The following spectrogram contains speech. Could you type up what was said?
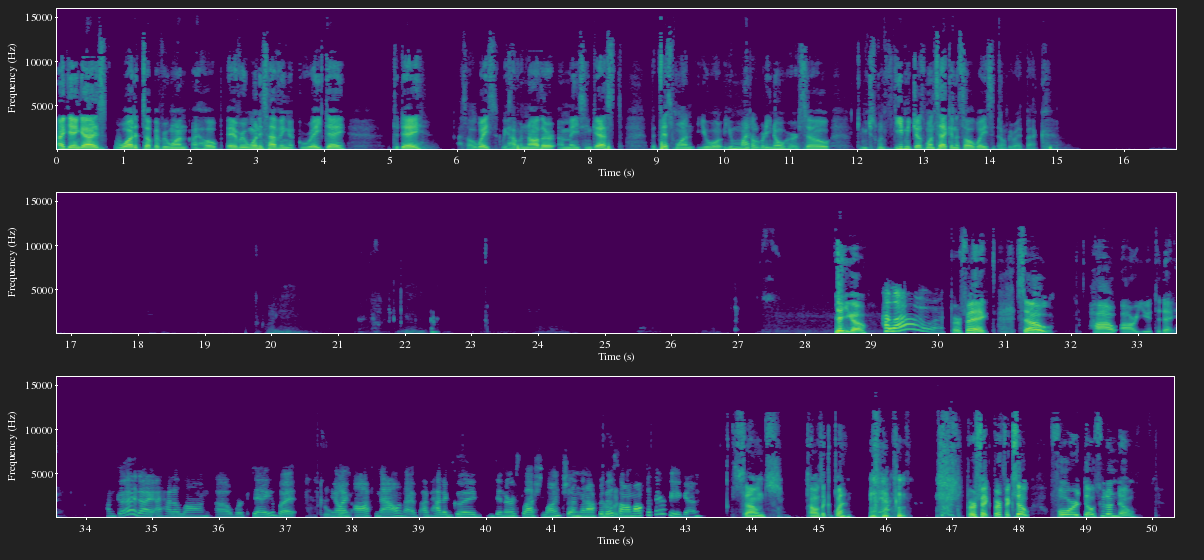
Again, guys, what is up, everyone? I hope everyone is having a great day. Today, as always, we have another amazing guest, but this one you you might already know her. So give me just one, give me just one second, as always, and I'll be right back. There you go. Hello. Perfect. So, how are you today? I'm good. I, I had a long uh, work day, but Cool. you know I'm off now, and I've I've had a good dinner slash lunch, and then after this I'm off to therapy again. Sounds sounds like a plan. Yeah. perfect, perfect. So, for those who don't know,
